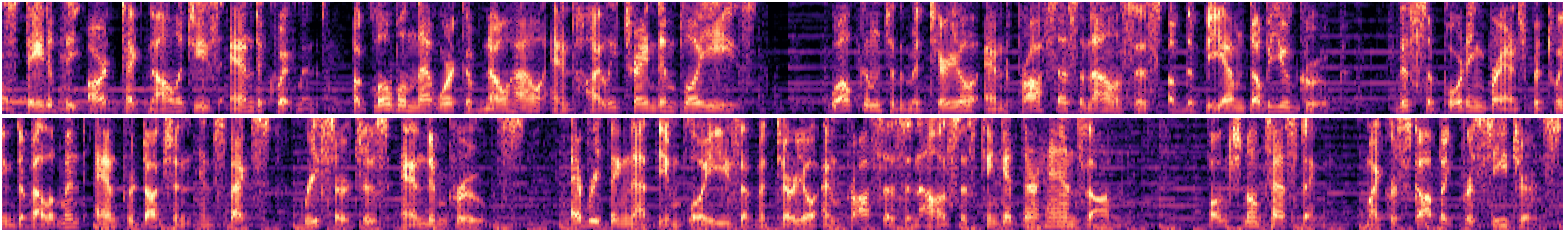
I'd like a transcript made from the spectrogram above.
State-of-the-art technologies and equipment, a global network of know-how and highly trained employees. Welcome to the material and process analysis of the BMW Group. This supporting branch between development and production inspects, researches, and improves. Everything that the employees of material and process analysis can get their hands on. Functional testing, microscopic procedures,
